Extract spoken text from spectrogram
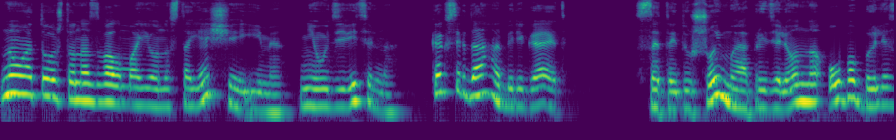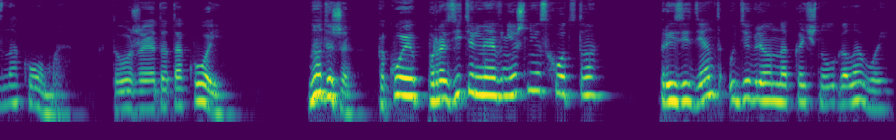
Ну а то, что назвал мое настоящее имя, неудивительно. Как всегда, оберегает. С этой душой мы определенно оба были знакомы. Кто же это такой? Надо же, какое поразительное внешнее сходство! Президент удивленно качнул головой.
